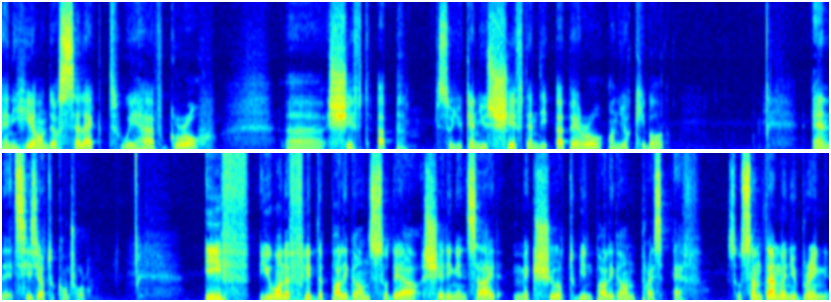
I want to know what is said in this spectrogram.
and here under select we have grow uh, shift up. So you can use shift and the up arrow on your keyboard and it's easier to control if you want to flip the polygons so they are shading inside, make sure to be in polygon, press F. So sometime when you bring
